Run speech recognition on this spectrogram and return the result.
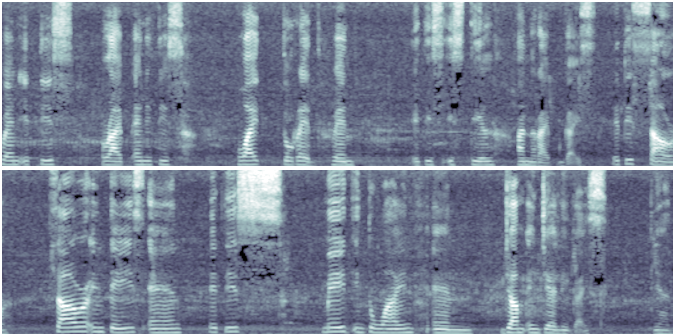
when it is ripe and it is white to red when it is still unripe guys. It is sour sour in taste and it is made into wine and jam and jelly guys. Yan.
